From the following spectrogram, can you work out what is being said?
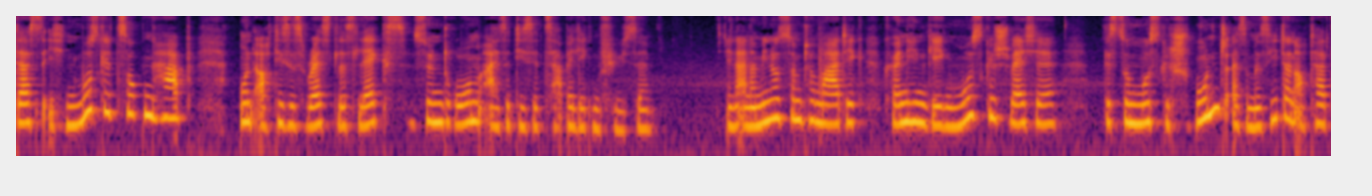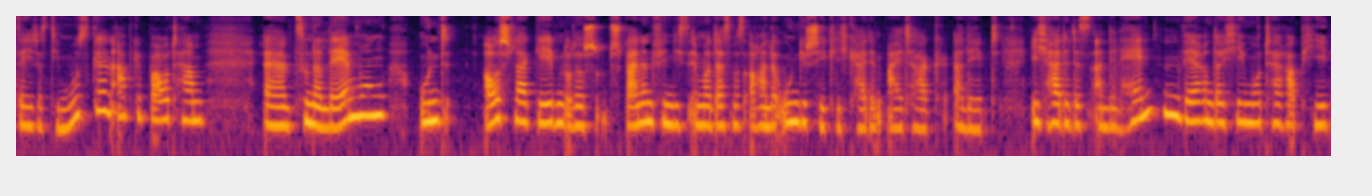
Dass ich einen Muskelzucken habe und auch dieses Restless Legs Syndrom, also diese zappeligen Füße. In einer Minussymptomatik können hingegen Muskelschwäche bis zum Muskelschwund, also man sieht dann auch tatsächlich, dass die Muskeln abgebaut haben, äh, zu einer Lähmung und ausschlaggebend oder spannend finde ich es immer, dass man es auch an der Ungeschicklichkeit im Alltag erlebt. Ich hatte das an den Händen während der Chemotherapie,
